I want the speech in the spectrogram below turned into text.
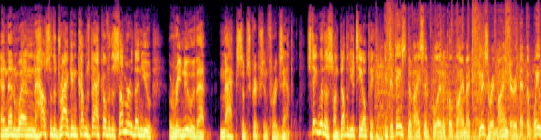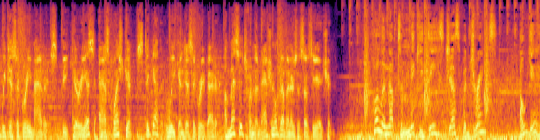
And then when House of the Dragon comes back over the summer, then you renew that Max subscription, for example. Stay with us on WTOP. In today's divisive political climate, here's a reminder that the way we disagree matters. Be curious, ask questions. Together, we can disagree better. A message from the National Governors Association. Pulling up to Mickey D's just for drinks? Oh, yeah,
